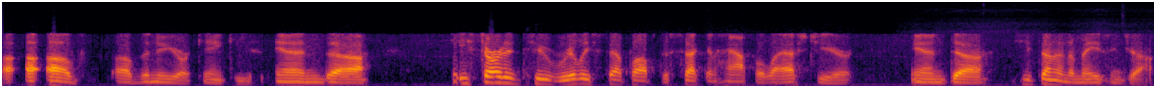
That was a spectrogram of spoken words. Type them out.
uh, of of the New York Yankees, and uh, he started to really step up the second half of last year, and uh, he's done an amazing job.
